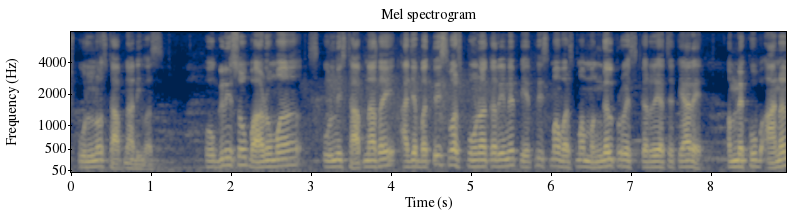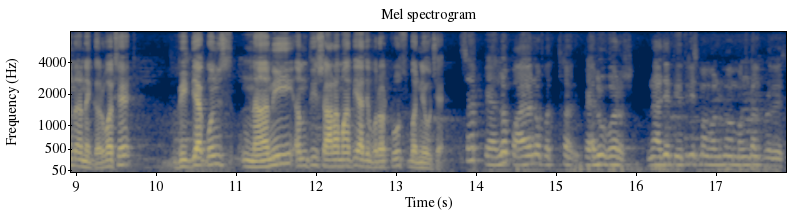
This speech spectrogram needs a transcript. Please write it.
સ્કૂલનો સ્થાપના દિવસ. ઓગણીસો બાણુંમાં સ્કૂલની સ્થાપના થઈ. આજે બત્રીસ વર્ષ પૂર્ણ કરીને તેત્રીસમાં વર્ષમાં મંગલ પ્રવેશ કરી રહ્યા છે ત્યારે અમને ખૂબ આનંદ અને ગર્વ છે. વિદ્યાકુંજ નાની અમથી શાળામાંથી આજે વરટવૃક્ષ બન્યું છે. સાહેબ પહેલો પાયાનો પથ્થર પહેલું વર્ષ અને આજે તેત્રીસમાં વર્ષમાં મંગલ પ્રવેશ.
